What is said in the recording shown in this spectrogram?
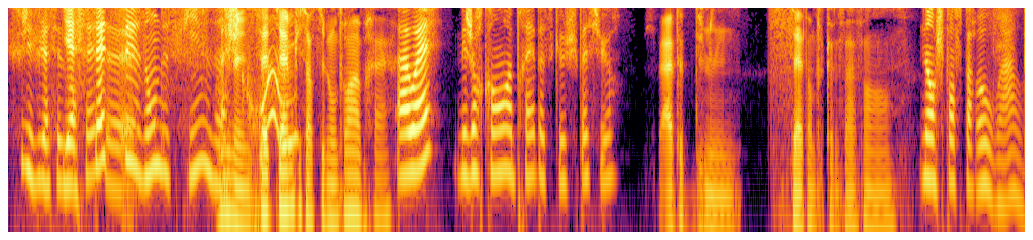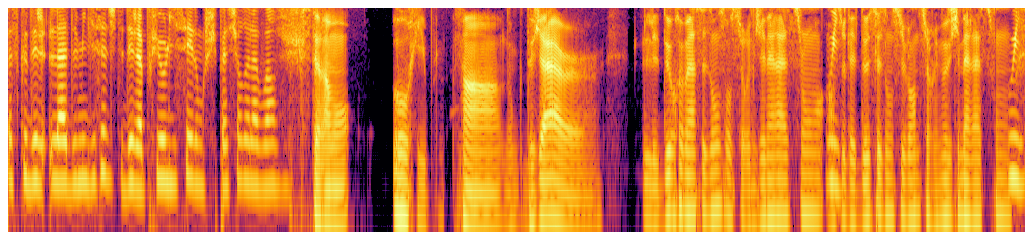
Est-ce que j'ai vu la saison Il y a 7, sept euh, saisons de Skins. Il y en a une crois, septième qui est sortie longtemps après. Ah ouais? Mais genre quand après? Parce que je suis pas sûre. Ah, peut-être 2017, un truc comme ça. Enfin, Non, je pense pas. Oh waouh. Parce que déjà, là, 2017, j'étais déjà plus au lycée, donc je suis pas sûre de l'avoir vu. parce que c'était vraiment horrible. Enfin, donc déjà, euh, les deux premières saisons sont sur une génération, Oui. ensuite les deux saisons suivantes sur une autre génération, Oui.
